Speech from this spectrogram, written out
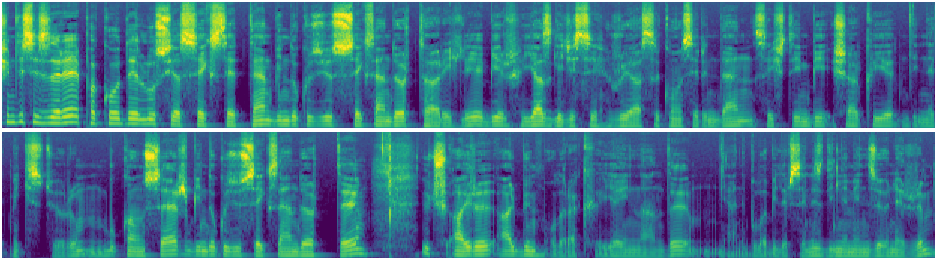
Şimdi sizlere Paco de Lucia Sextet'ten 1984 tarihli bir yaz gecesi rüyası konserinden seçtiğim bir şarkıyı dinletmek istiyorum. Bu konser 1984'te üç ayrı albüm olarak yayınlandı. Yani bulabilirseniz dinlemenizi öneririm.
